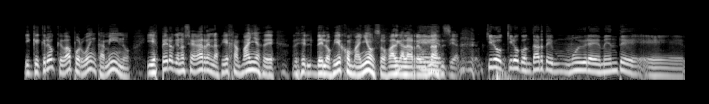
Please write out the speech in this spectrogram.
y que creo que va por buen camino. Y espero que no se agarren las viejas mañas de, de- de los viejos mañosos, valga la redundancia. Eh, quiero, quiero contarte muy brevemente, eh,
